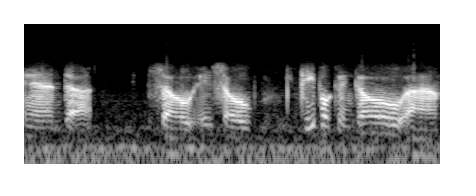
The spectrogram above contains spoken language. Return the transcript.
and uh, so, so people can go. Um,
